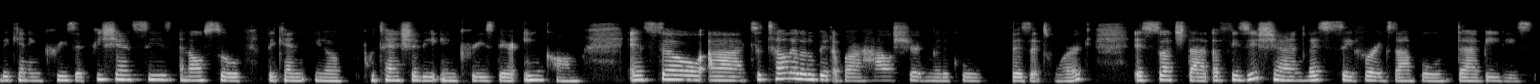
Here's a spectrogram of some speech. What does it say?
they can increase efficiencies, and also they can, you know, potentially increase their income. And so, uh, to tell a little bit about how shared medical visits work is such that a physician, let's say, for example, diabetes,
